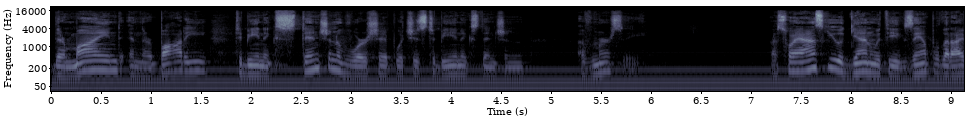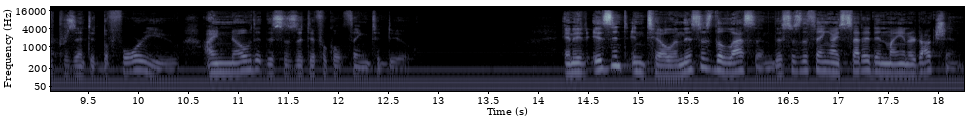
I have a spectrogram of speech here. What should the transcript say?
their mind and their body to be an extension of worship, which is to be an extension of mercy. Uh, so I ask you again with the example that I've presented before you. I know that this is a difficult thing to do. And it isn't until, and this is the lesson, this is the thing I said it in my introduction.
